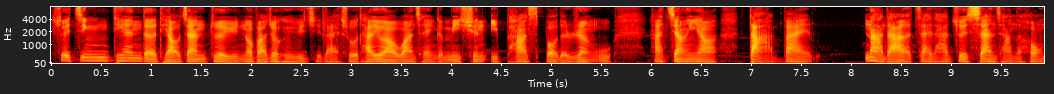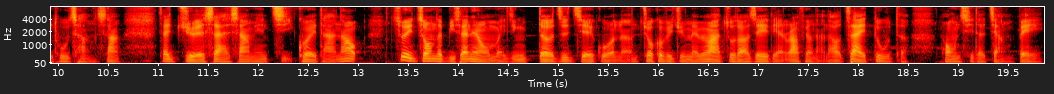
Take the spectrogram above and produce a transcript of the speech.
所以今天的挑战对于 Novak Djokovic 来说，他又要完成一个 Mission Impossible 的任务，他将要打败。纳达尔在他最擅长的红土场上，在决赛上面击溃他。那最终的比赛内容我们已经得知结果呢 Jokovic 没办法做到这一点，Rafael 拿到再度的红旗的奖杯。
